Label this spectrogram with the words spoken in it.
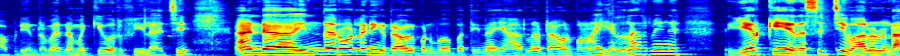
அப்படின்ற மாதிரி நமக்கே ஒரு ஃபீல் ஆச்சு. அண்டு uh, இந்த ரோட்டில் நீங்கள் ட்ராவல் பண்ணும்போது பார்த்தீங்கன்னா யாரெல்லாம் ட்ராவல் பண்ணலாம் எல்லாருமேங்க. இயற்கையை ரசித்து வாழணும்டா.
